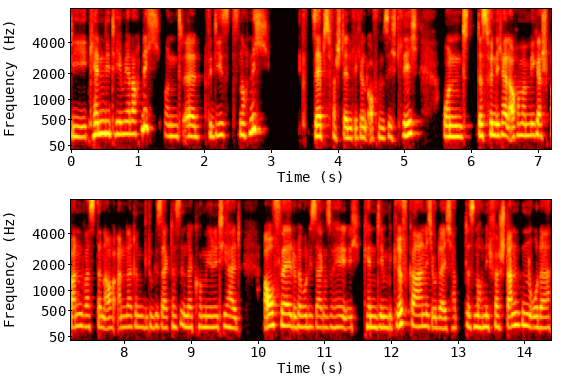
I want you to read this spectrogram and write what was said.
die kennen die Themen ja noch nicht und äh, für die ist es noch nicht selbstverständlich und offensichtlich. Und das finde ich halt auch immer mega spannend, was dann auch anderen, wie du gesagt hast, in der Community halt auffällt oder wo die sagen so, hey, ich kenne den Begriff gar nicht oder ich habe das noch nicht verstanden oder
